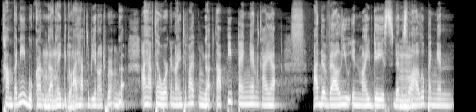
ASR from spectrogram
company bukan nggak kayak gitu. I have to be an entrepreneur enggak. I have to work a 9 to 5 enggak. Tapi pengen kayak ada value in my days dan selalu pengen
